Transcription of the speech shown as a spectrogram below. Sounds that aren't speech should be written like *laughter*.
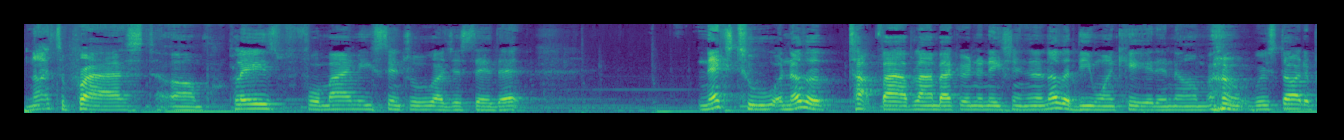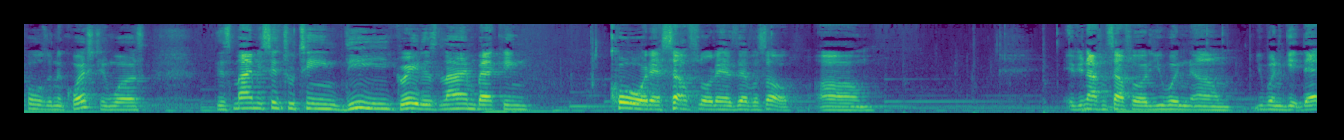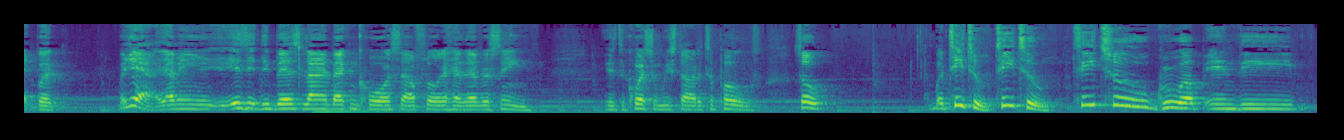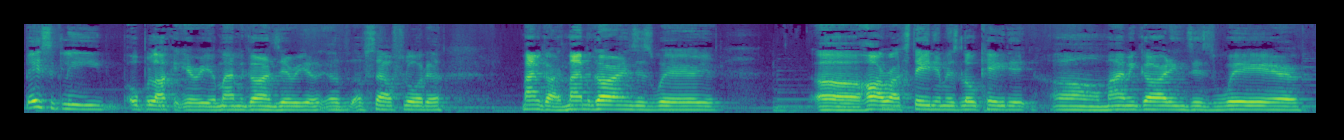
not surprised. Um, plays for Miami Central. I just said that. Next to another top five linebacker in the nation and another D1 kid. And um, *laughs* we started posing the question was this Miami Central team the greatest linebacking corps that South Florida has ever saw? Um, if you're not from South Florida, you wouldn't um, you wouldn't get that. But but yeah, I mean, is it the best linebacking corps South Florida has ever seen? Is the question we started to pose. So, but T2, T2, T2 grew up in the basically Opa-locka area, Miami Gardens area of, of South Florida. Miami Gardens. Miami Gardens is where uh, Hard Rock Stadium is located. Um, Miami Gardens is where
